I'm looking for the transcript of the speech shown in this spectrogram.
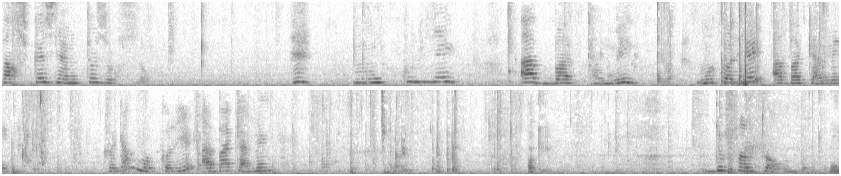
Parce que j'aime toujours ça. Mon collier à bacané. Mon collier à bacané. Regarde mon collier à bacané. Ok. De fantôme. Oh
